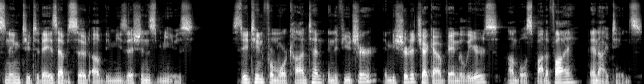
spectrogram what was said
Listening to today's episode of The Musician's Muse. Stay tuned for more content in the future and be sure to check out Vandoliers on both Spotify and iTunes.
